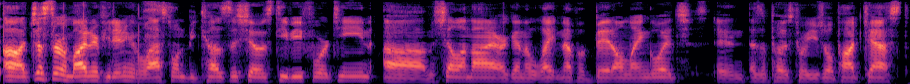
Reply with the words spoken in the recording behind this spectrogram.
uh just a reminder if you didn't hear the last one because the show is TV14, uh Michelle and I are going to lighten up a bit on language and as opposed to our usual podcast.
